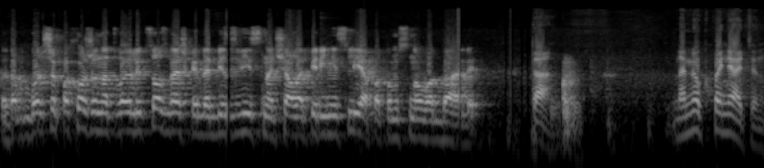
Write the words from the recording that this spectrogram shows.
Это больше похоже на твое лицо, знаешь, когда безвиз сначала перенесли, а потом снова дали. Так. Намек понятен.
